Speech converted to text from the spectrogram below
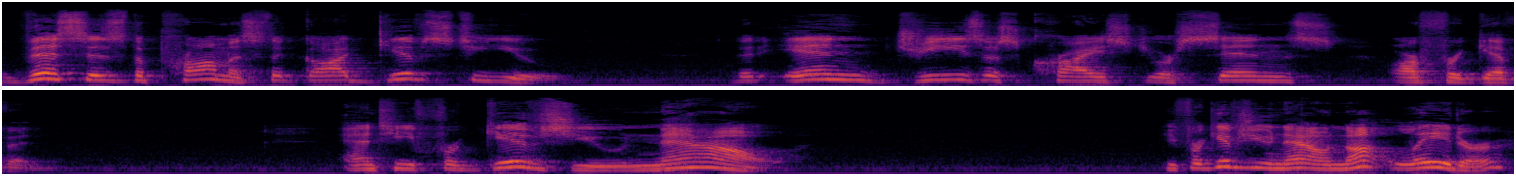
This is the promise that God gives to you that in Jesus Christ your sins are forgiven. And he forgives you now. He forgives you now, not later.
